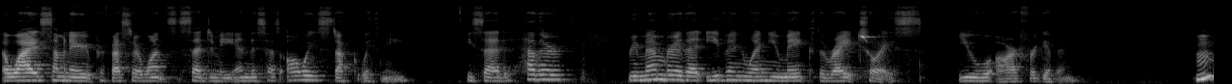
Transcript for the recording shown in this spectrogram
A wise seminary professor once said to me, and this has always stuck with me. He said, Heather, remember that even when you make the right choice, you are forgiven. Hmm?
